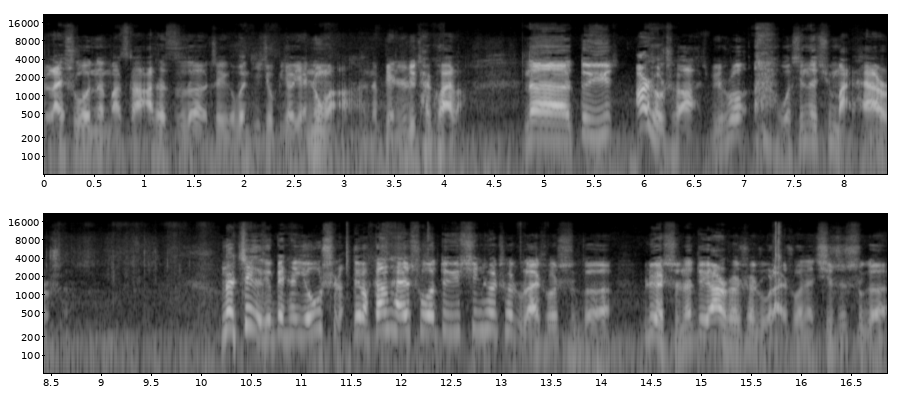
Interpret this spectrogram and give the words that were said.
来说，那马自达阿特兹的这个问题就比较严重了啊，那贬值率太快了。那对于二手车啊，比如说 我现在去买台二手车，那这个就变成优势了，对吧？刚才说对于新车车主来说是个。劣势，那对于二手车车主来说，那其实是个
